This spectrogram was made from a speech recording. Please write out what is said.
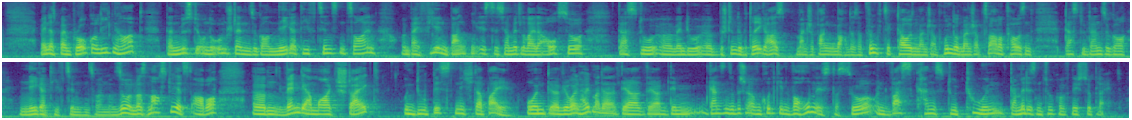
Wenn ihr es beim Broker liegen habt, dann müsst ihr unter Umständen sogar Negativzinsen zahlen. Und bei vielen Banken ist es ja mittlerweile auch so, dass du, äh, wenn du äh, bestimmte Beträge hast, manche Banken machen das ab 50.000, manche ab 100, manche ab 200.000, dass du dann sogar Negativzinsen zahlen musst. So, und was machst du jetzt aber, ähm, wenn der Markt steigt? und du bist nicht dabei. Und äh, wir wollen heute mal der, der, der, dem Ganzen so ein bisschen auf den Grund gehen, warum ist das so und was kannst du tun, damit es in Zukunft nicht so bleibt.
